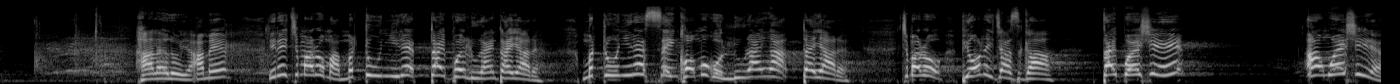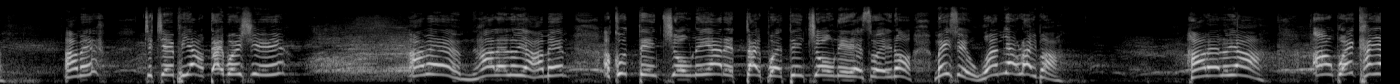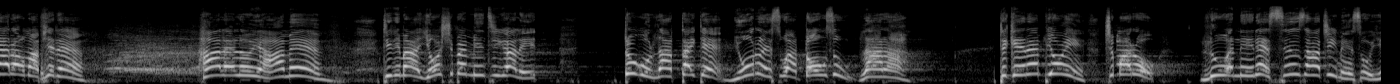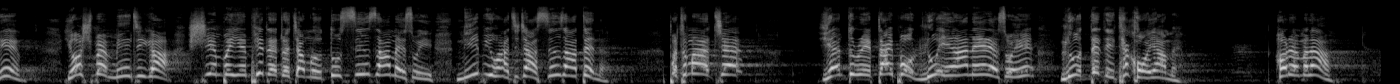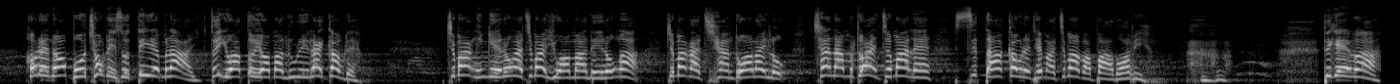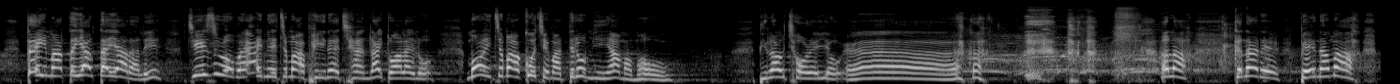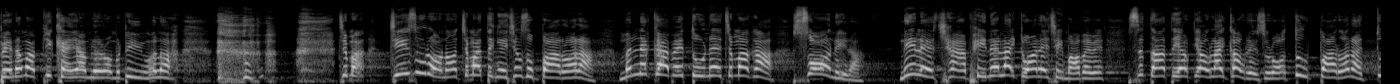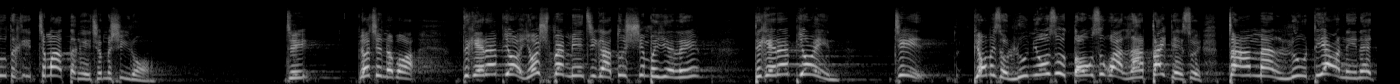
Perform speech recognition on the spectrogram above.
ဟာလေလုယာအာမင်ဒီနေ့ကျမတို့မှာမတူညီတဲ့တိုက်ပွဲလူတိုင်းတိုက်ရတယ်မတူညီတဲ့စိန်ခေါ်မှုကိုလူတိုင်းကတိုက်ရတယ်ကျမတို့ပြောနေကြစကားတိုက်ပွဲရှိရင်အောင်ပွဲရှိတယ်အာမင်ကြည်ကြည်ဖျောက်တိုက်ပွဲရှိရင်အာမင်ဟာလေလုယာအာမင်အခုသင်ကြုံနေရတဲ့တိုက်ပွဲသင်ကြုံနေတယ်ဆိုရင်တော့မိတ်ဆွေဝမ်းမြောက်လိုက်ပါ ဟာလေလုယာအောင်ပွဲခံရတော့မှာဖြစ်တယ်ဟာလေလုယာအာမင်ဒီနေ့မှာယောရှုဘမင်းကြီးကလေသူ့ကိုလာတိုက်တဲ့မျိုးနွယ်စုကတုံးစုလာတာတကယ်တမ်းပြောရင်ကျမတို့လူအနေနဲ့စဉ်းစားကြည့်မယ်ဆိုရင်ယောရှုဘမင်းကြီးကရှင်ဘရင်ဖြစ်တဲ့အတွက်ကြောင့်မလို့ तू စဉ်းစားမယ်ဆိုရင်နီးပြူဟာကြကြစဉ်းစားတဲ့ပထမချက်ရန်သူတွေတိုက်ဖို့လူအင်အားနေတယ်ဆိုရင်လူအသက်တွေထက်ခေါ်ရမယ်ဟုတ်တယ်မလား ဟုတ်တယ်နော်ဘိုးချုပ်တွေဆိုသိတယ်မလားတရွာတရွာမှာလူတွေလိုက်ကောက်တယ်ကျမငငယ်တော့ကကျမရွာမှာနေတော့ကကျမကခြံသွားလိုက်လို့ခြံတာမတွိုင်းကျမလည်းစစ်သားကောက်တဲ့ထဲမှာကျမပါပါသွားပြီတကယ်ပါတိမ်မှာတယောက်တက်ရတာလေဂျေစုတော်ပဲအဲ့နဲ့ကျမအဖေနဲ့ခြံလိုက်သွားလိုက်လို့မောင်ကျမအခုချိန်မှာတလို့မြင်ရမှာမဟုတ်ဒီလောက်ချော်ရဲရုပ်အဲဟလာခဏနေဘယ်နာမဘယ်နာမပြစ်ခံရမလဲတော့မသိဘူးဟလား ကျမဂျေစုတော်နော်ကျမတငယ်ချင်းဆိုပါသွားတာမနက်ကပဲသူနဲ့ကျမကစော့နေတာနေ့လေချာဖေနဲ့လိုက်တွားတဲ့အချိန်မှာပဲစစ်သားတယောက်တယောက်လိုက်ကောက်တယ်ဆိုတော့သူပါသွားတာသူကျမတငယ်ချင်းမရှိတော့ဒီပြောချင်တော့တကယ်တမ်းပြောယောရှုဘမင်းကြီးကသူရှင်ဘရင်လေတကယ်တမ်းပြောရင်ဒီပြောမယ်ဆိုလူမျိုးစုသုံးစုကလာတိုက်တယ်ဆိုရင်တာမန်လူတယောက်အနေနဲ့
